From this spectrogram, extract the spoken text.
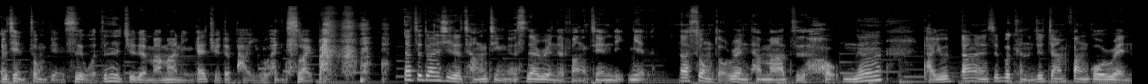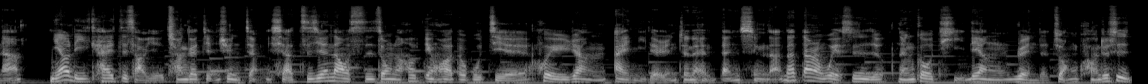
而且重点是我真的觉得妈妈你应该觉得排油很帅吧？那这段戏的场景呢，是在 Ren 的房间里面。那送走 Ren 他妈之后呢，排油当然是不可能就这样放过 Ren 啊！你要离开，至少也传个简讯讲一下。直接闹失踪，然后电话都不接，会让爱你的人真的很担心啦。那当然，我也是能够体谅 Ren 的状况，就是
